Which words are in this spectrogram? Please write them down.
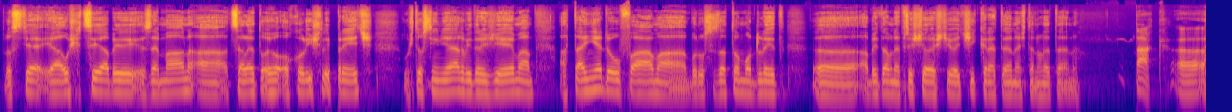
Prostě já už chci, aby Zeman a celé to jeho okolí šli pryč, už to s ním nějak vydržím a, a tajně doufám a budu se za to modlit, uh, aby tam nepřišel ještě větší krete než tenhle ten. Tak, uh,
